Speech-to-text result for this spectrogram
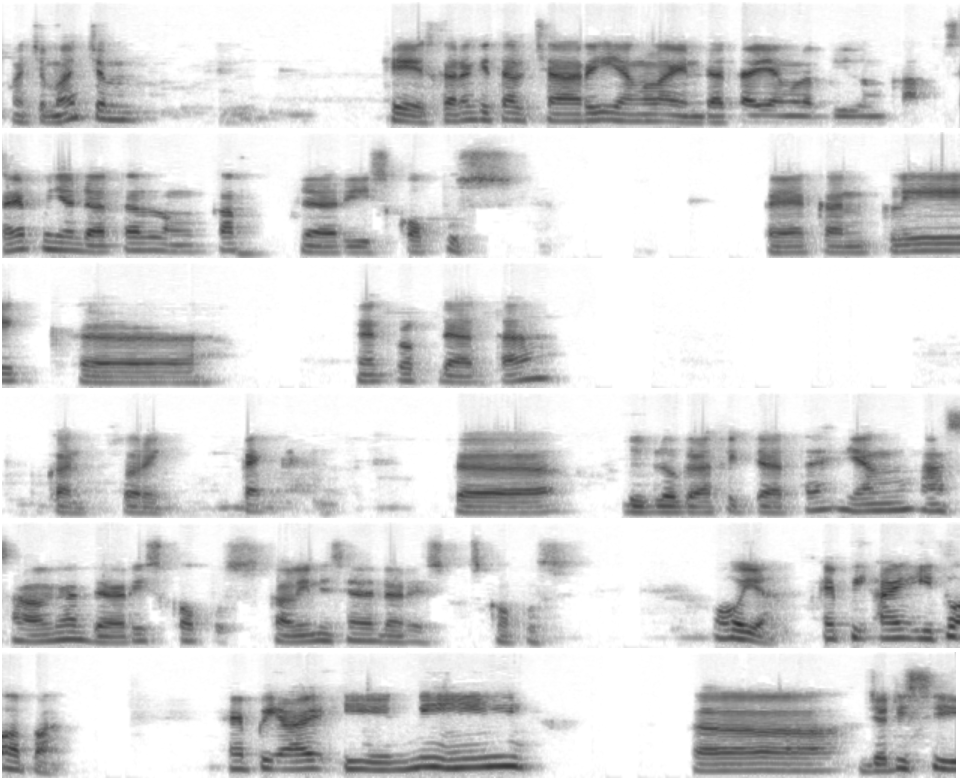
Macam-macam. Oke, sekarang kita cari yang lain, data yang lebih lengkap. Saya punya data lengkap dari Scopus. Saya akan klik uh, network data, bukan, sorry, back ke bibliographic data yang asalnya dari Scopus. Kali ini saya dari Scopus. Oh ya, API itu apa? API ini uh, jadi si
